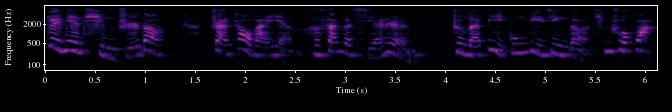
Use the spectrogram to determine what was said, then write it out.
对面挺直的站赵白眼和三个闲人，正在毕恭毕敬的听说话。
